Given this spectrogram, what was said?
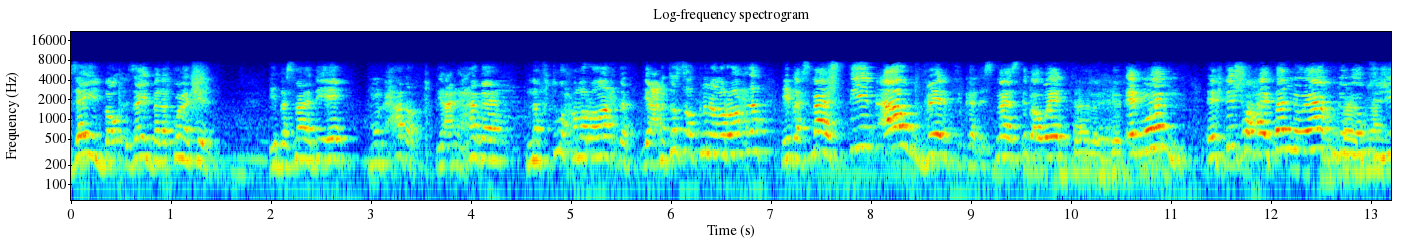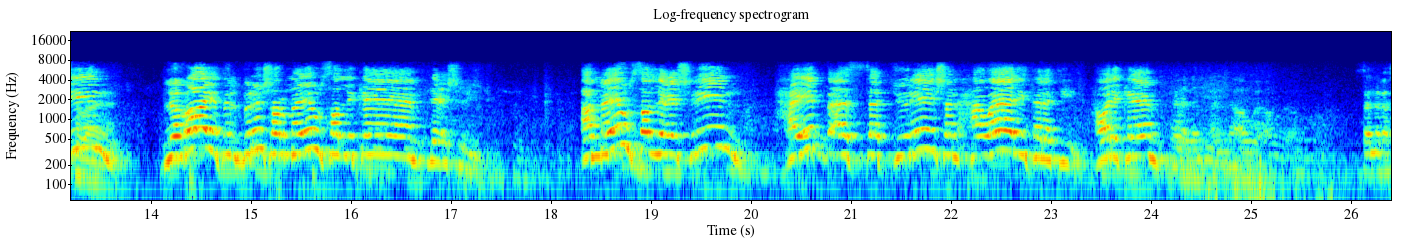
زي البو... زي البلكونة كده. يبقى اسمها دي إيه؟ منحدر. يعني حاجة مفتوحة مرة واحدة. يعني تسقط منها مرة واحدة يبقى اسمها steep أو vertical اسمها steep أو إيه. المهم ال tissue هيتن وياخد الأكسجين لغاية ال pressure ما يوصل لكام؟ ل 20 أما يوصل ل 20 هيبقى ال saturation حوالي 30 حوالي كام 30 استنى بس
